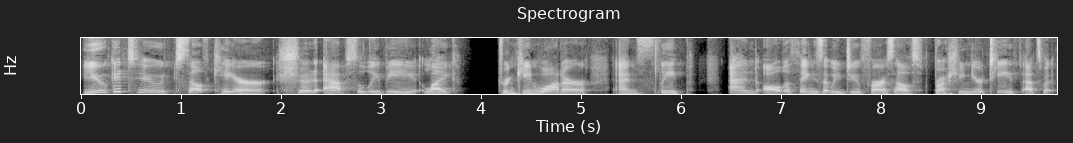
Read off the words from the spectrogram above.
you get to self care should absolutely be like drinking water and sleep and all the things that we do for ourselves, brushing your teeth. That's what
